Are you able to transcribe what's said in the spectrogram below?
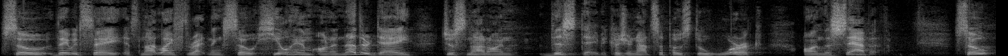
So they would say, it's not life threatening, so heal him on another day, just not on this day, because you're not supposed to work on the Sabbath. So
